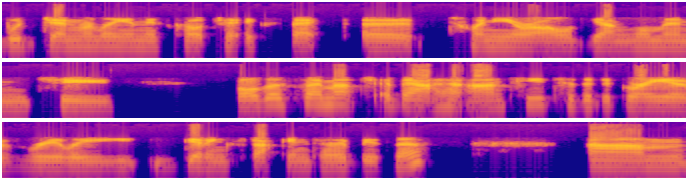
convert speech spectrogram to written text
would generally in this culture expect a 20 year old young woman to bother so much about her auntie to the degree of really getting stuck into her business. Um,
